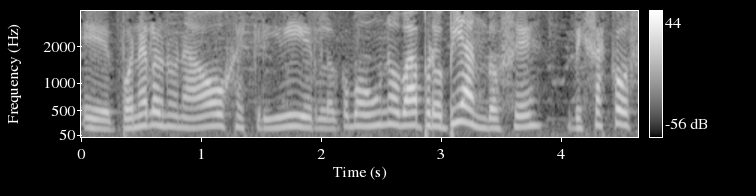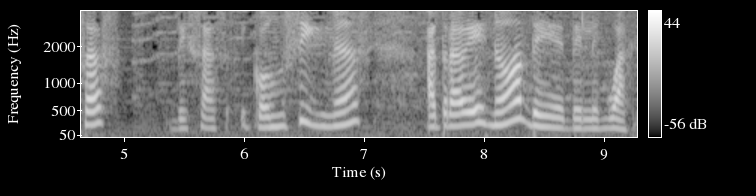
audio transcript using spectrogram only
eh, ponerlo en una hoja, escribirlo, cómo uno va apropiándose de esas cosas, de esas consignas, a través ¿no? del lenguaje,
